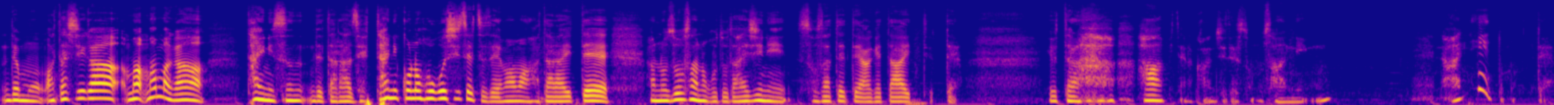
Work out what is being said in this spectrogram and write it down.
でも私が、ま、ママがタイに住んでたら絶対にこの保護施設でママ働いてあのゾウさんのこと大事に育ててあげたいって言って言ったら「はあ」みたいな感じでその3人「何?」と思って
